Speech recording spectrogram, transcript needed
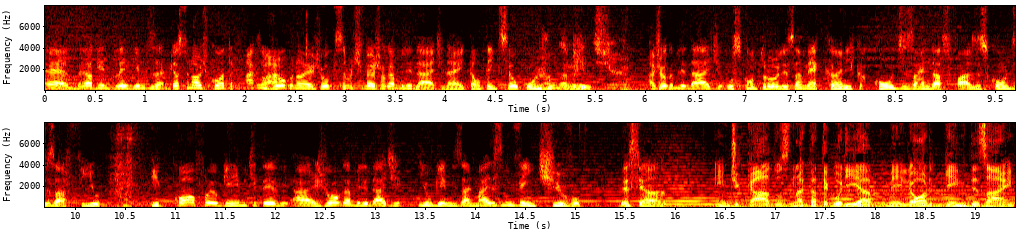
É, melhor gameplay e game design. Porque afinal de contas, um claro. jogo não é jogo se não tiver jogabilidade, né? Então tem que ser o conjunto Exatamente. de a jogabilidade, os controles, a mecânica, com o design das fases, com o desafio. E qual foi o game que teve a jogabilidade e o game design mais inventivo desse ano? Indicados na categoria Melhor Game Design:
